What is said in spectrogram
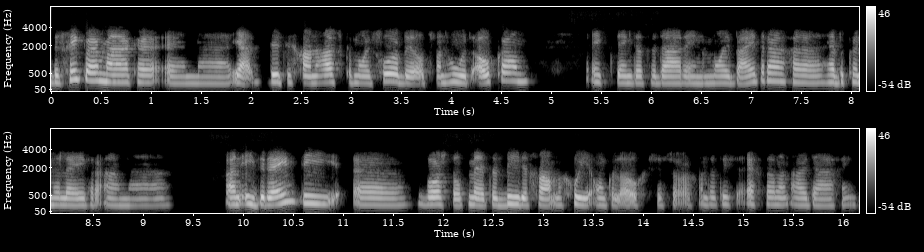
beschikbaar maken. En ja, dit is gewoon een hartstikke mooi voorbeeld van hoe het ook kan. Ik denk dat we daarin een mooie bijdrage hebben kunnen leveren aan, aan iedereen die uh, worstelt met het bieden van goede oncologische zorg. Want dat is echt wel een uitdaging.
